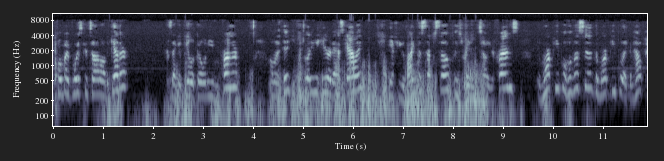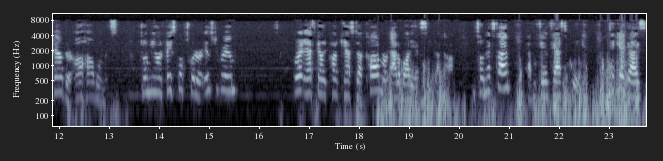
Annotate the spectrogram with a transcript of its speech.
Before my voice gets out altogether, because I can feel it going even further, I want to thank you for joining me here at Ask Allie. If you like this episode, please rate and tell your friends. The more people who listen, the more people I can help have their aha moments. Join me on Facebook, Twitter, or Instagram, or at AskAlliePodcast.com or OutOfBodyXC.com. Until next time, have a fantastic week. Take care, guys.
